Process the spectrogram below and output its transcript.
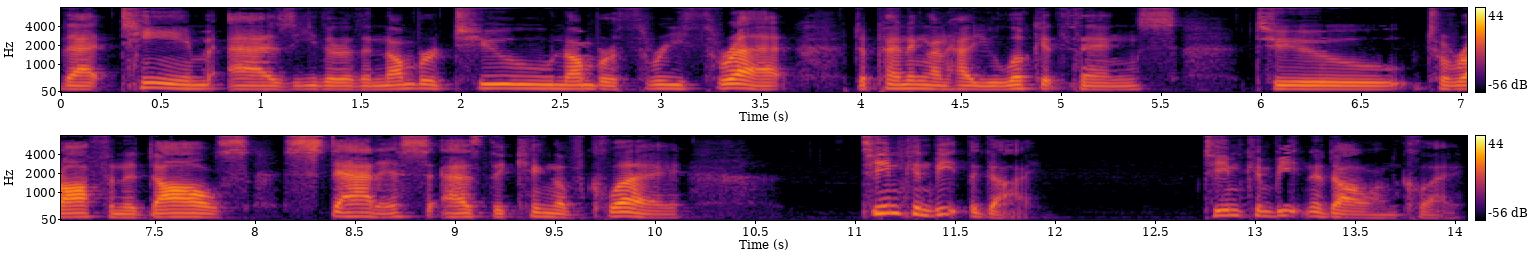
that Thiem as either the number two, number three threat, depending on how you look at things, to to Rafa Nadal's status as the king of clay, Thiem can beat the guy. Thiem can beat Nadal on clay.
